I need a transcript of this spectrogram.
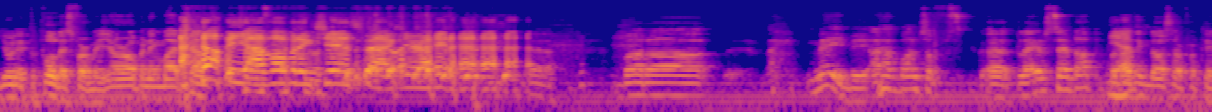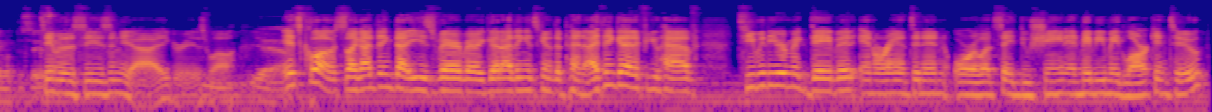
you need to pull this for me. You're opening my chance. oh yeah, I'm opening chance facts. You're right. yeah. But uh, maybe I have a bunch of uh, players saved up, but Yeah. I think those are for team of the season. Team of the season. Yeah, I agree as well. yeah. It's close. Like I think that he's very, very good. I think it's going to depend. I think that if you have Team of the Year McDavid and Rantanen, or let's say Duchene, and maybe you made Larkin too,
